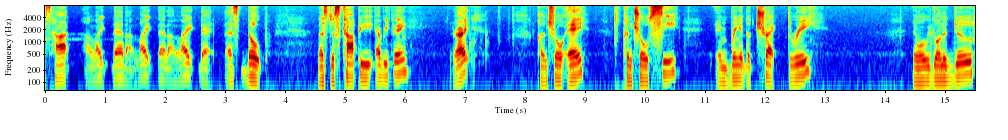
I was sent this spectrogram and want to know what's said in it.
That's hot. I like that. I like that. I like that. That's dope. Let's just copy everything, right? Control A, Control C, and bring it to track 3. And what we're going to do,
